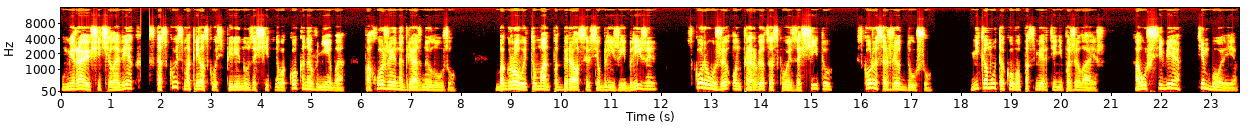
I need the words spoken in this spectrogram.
Умирающий человек с тоской смотрел сквозь перину защитного кокона в небо, похожее на грязную лужу. Багровый туман подбирался все ближе и ближе. Скоро уже он прорвется сквозь защиту, скоро сожрет душу. Никому такого по смерти не пожелаешь, а уж себе тем более.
